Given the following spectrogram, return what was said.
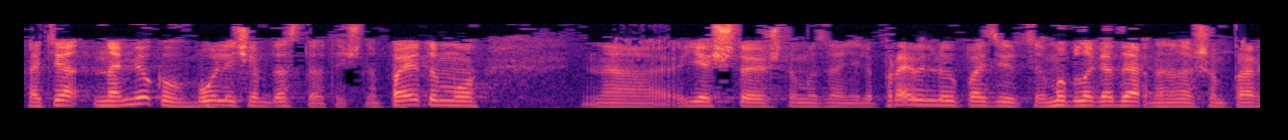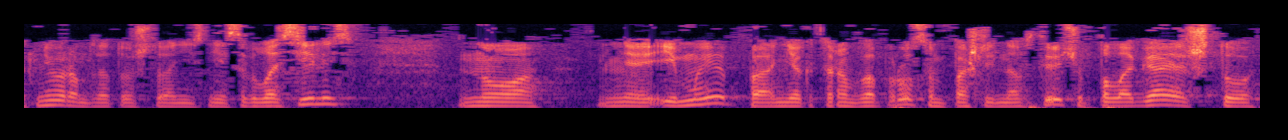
Хотя намеков более чем достаточно. Поэтому э, я считаю, что мы заняли правильную позицию. Мы благодарны нашим партнерам за то, что они с ней согласились. Но э, и мы по некоторым вопросам пошли навстречу, полагая, что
